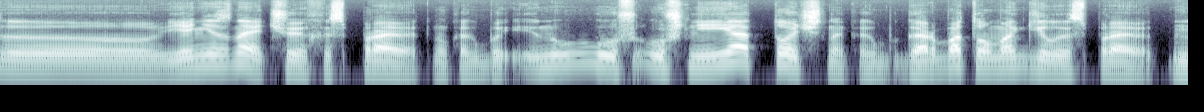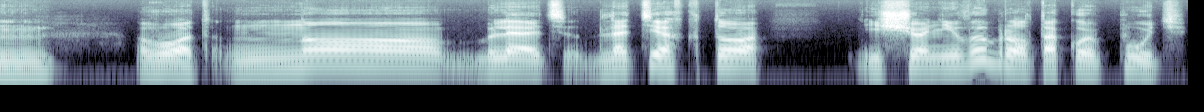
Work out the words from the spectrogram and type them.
э, я не знаю, что их исправят. Ну, как бы, и, ну, уж, уж не я точно, как бы, Горбатого могилы исправят. Мгм. Вот. Но, блядь, для тех, кто еще не выбрал такой путь,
